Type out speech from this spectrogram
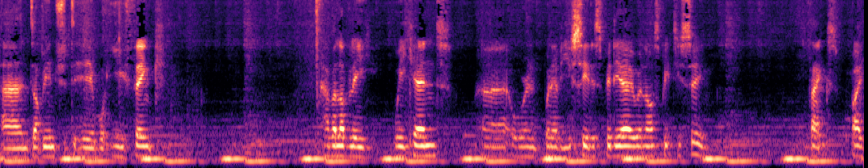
and I'll be interested to hear what you think. Have a lovely weekend, uh, or whenever you see this video, and I'll speak to you soon. Thanks, bye.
